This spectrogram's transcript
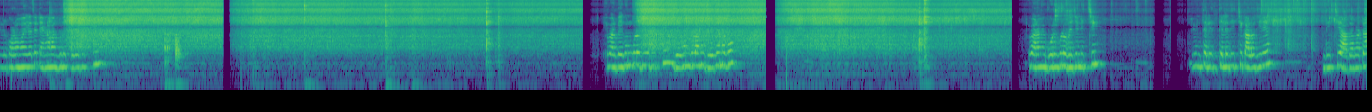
তেল গরম হয়ে গেছে, ট্যাংরা মাছগুলো ছেড়ে দিচ্ছি। এবার বেগুনগুলো দিয়ে দিচ্ছি। বেগুনগুলো আমি ভেজে নেব। এবার আমি বড়িগুলো ভেজে নিচ্ছি। তেলে তেলে দিচ্ছি কালো জিরে, দিচ্ছি আদা বাটা,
